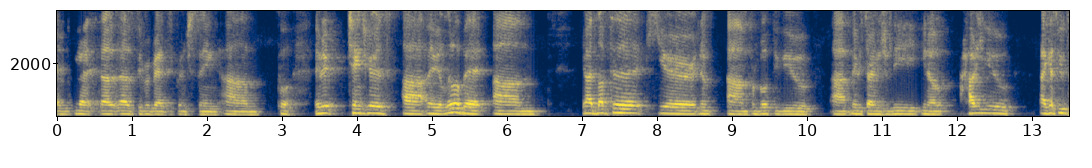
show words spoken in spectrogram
That, that, was super great, super interesting. Um, cool. Maybe change gears uh, maybe a little bit. Um, yeah, I'd love to hear you know, um, from both of you. Uh, maybe starting with Julie. You know, how do you? I guess we've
